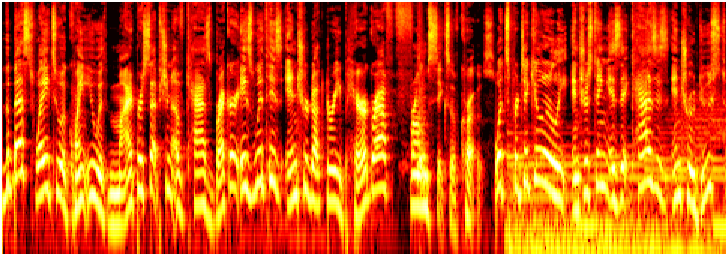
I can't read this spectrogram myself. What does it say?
The best way to acquaint you with my perception of Kaz Brekker is with his introductory paragraph from Six of Crows. What's particularly interesting is that Kaz is introduced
